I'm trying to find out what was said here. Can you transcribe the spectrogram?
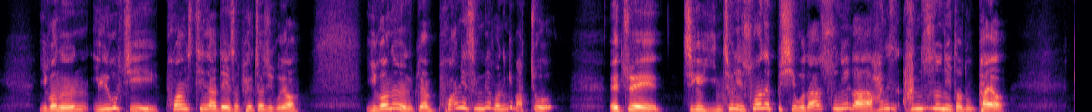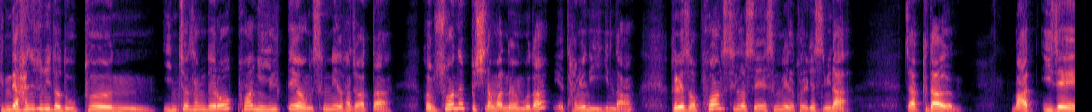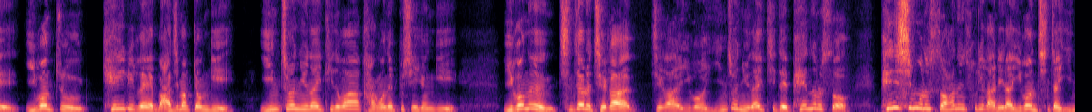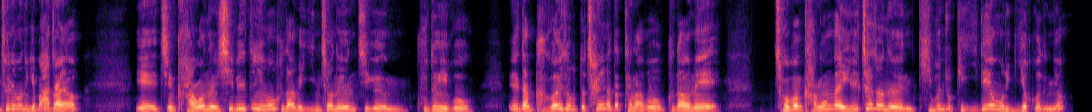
이거는 7시 포항 스틸라드에서 펼쳐지고요. 이거는 그냥 포항의 승리 거는 게 맞죠. 애초에 지금 인천이 수원 FC보다 순위가 한, 한 순위 더 높아요. 근데 한 순위 더 높은 인천 상대로 포항이 1대0 승리를 가져갔다. 그럼 수원 FC랑 만나면 뭐다? 예, 당연히 이긴다. 그래서 포항 스틸러스의 승리를 걸겠습니다. 자, 그 다음. 마, 이제 이번 주 K리그의 마지막 경기. 인천 유나이티드와 강원 FC의 경기. 이거는 진짜로 제가, 제가 이거 인천 유나이티드의 팬으로서, 팬심으로서 하는 소리가 아니라 이건 진짜 인천에 보는 게 맞아요. 예, 지금 강원은 11등이고, 그 다음에 인천은 지금 9등이고, 일단 그거에서부터 차이가 나타나고, 그 다음에 저번 강원과의 1차전은 기분 좋게 2대 0으로 이겼거든요?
